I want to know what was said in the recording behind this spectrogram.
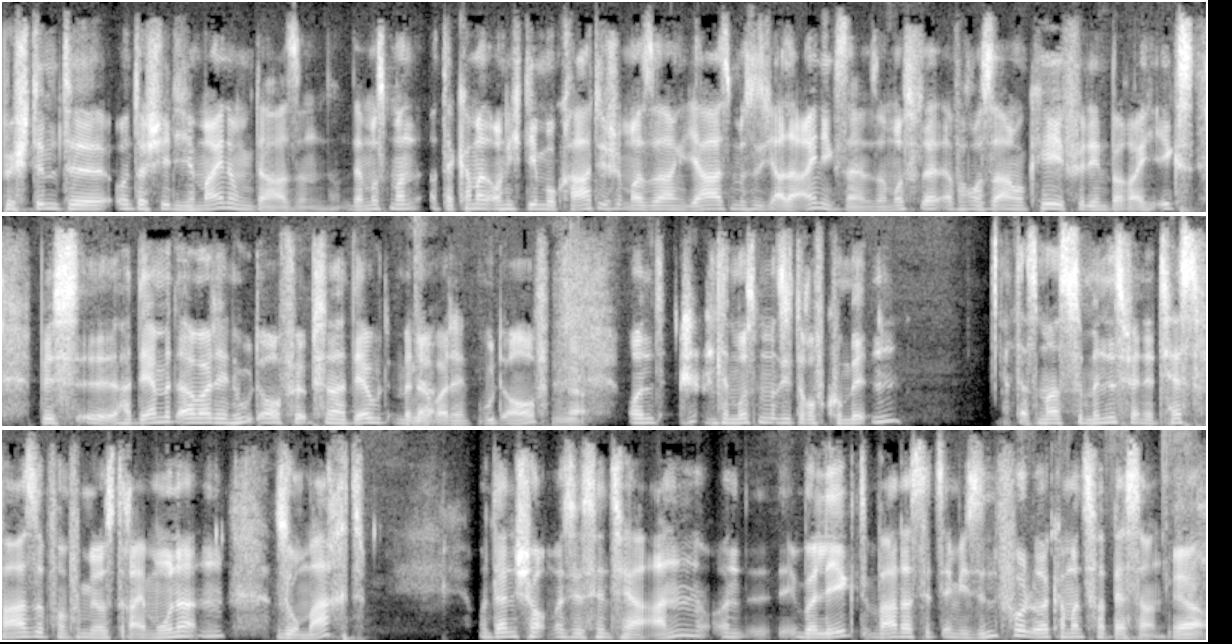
bestimmte unterschiedliche Meinungen da sind. Und da muss man, da kann man auch nicht demokratisch immer sagen, ja, es müssen sich alle einig sein, sondern man muss vielleicht einfach auch sagen, okay, für den Bereich X bis äh, hat der Mitarbeiter den Hut auf, für Y hat der Mitarbeiter ja. den Hut auf. Ja. Und da muss man sich darauf committen, dass man es zumindest für eine Testphase von von mir aus drei Monaten so macht und dann schaut man sich das hinterher an und überlegt, war das jetzt irgendwie sinnvoll oder kann man es verbessern? Ja.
